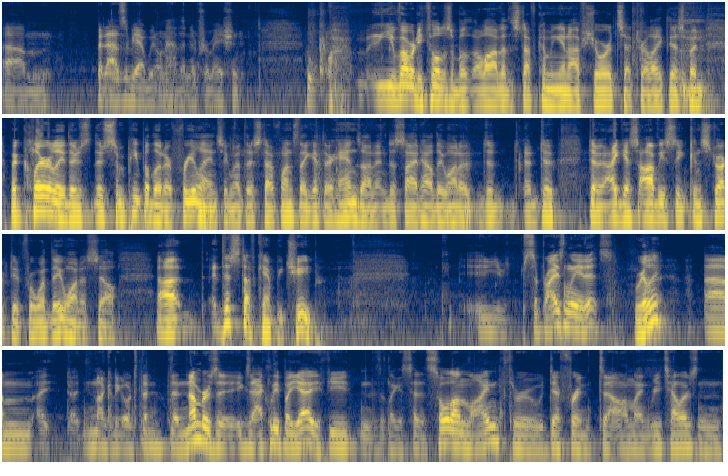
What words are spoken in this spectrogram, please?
Um, but as of yet, we don't have that information you've already told us about a lot of the stuff coming in offshore, et cetera, like this. But but clearly, there's there's some people that are freelancing with this stuff once they get their hands on it and decide how they want to to, to, to I guess obviously construct it for what they want to sell. Uh, this stuff can't be cheap. Surprisingly, it is. Really? Um, I, am not going to go into the, the numbers exactly, but yeah, if you, like I said, it's sold online through different uh, online retailers and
